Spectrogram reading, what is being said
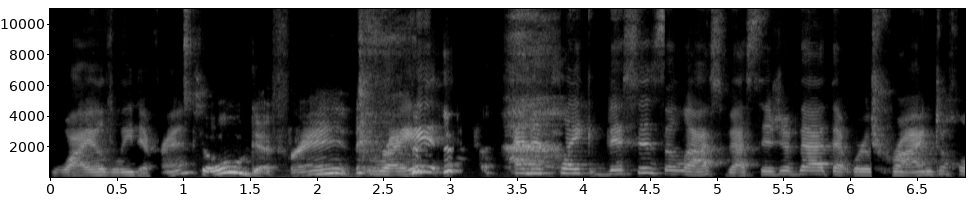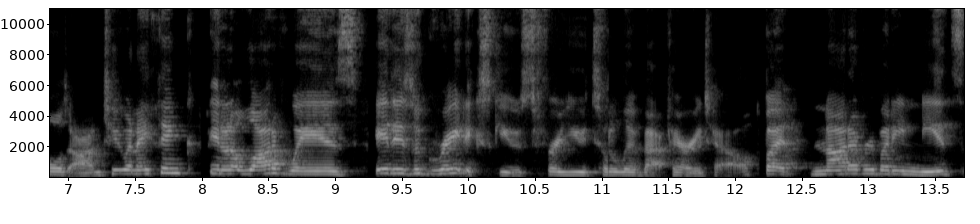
wildly different. So different. Right? and it's like this is the last vestige of that that we're trying to hold on to. And I think in a lot of ways, it is a great excuse for you to live that fairy tale. But not everybody needs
